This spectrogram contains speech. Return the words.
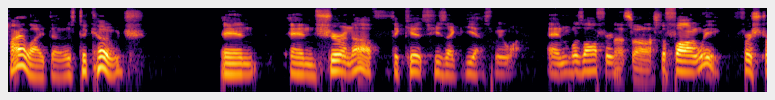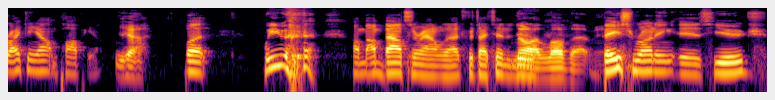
highlight those to coach, and and sure enough, the kid, she's like, yes, we want her, and was offered that's awesome. the following week for striking out and popping up. Yeah. But we, I'm, I'm bouncing around with that, which I tend to do. No, I love that, man. Base running is huge.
